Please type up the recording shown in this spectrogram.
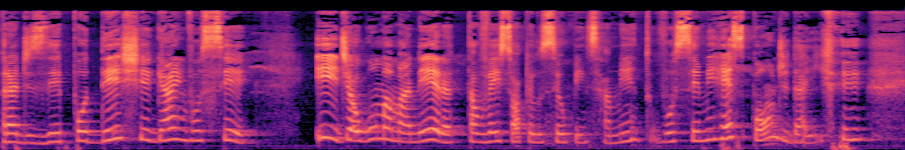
para dizer poder chegar em você e de alguma maneira, talvez só pelo seu pensamento, você me responde daí.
